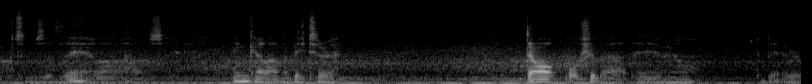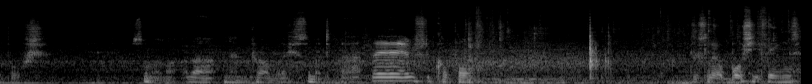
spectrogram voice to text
Bottoms of there like that. So I think I'll have a bit of a dark bush about there and all. Just a bit of a bush. Something like that and then probably something about there, just a couple just little bushy things.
